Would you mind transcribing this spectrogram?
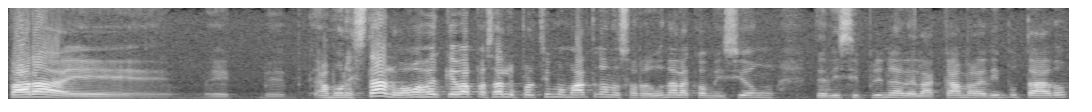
para eh, eh, eh, amonestarlo. Vamos a ver qué va a pasar el próximo martes cuando se reúna la comisión de disciplina de la Cámara de Diputados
